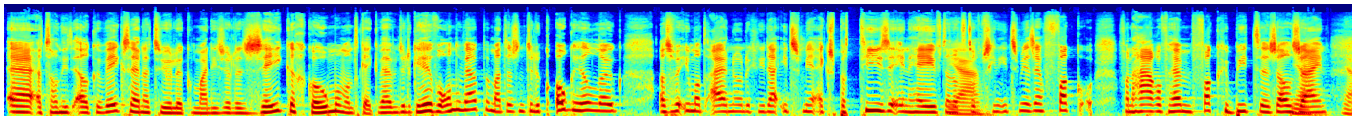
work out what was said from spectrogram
Eh, het zal niet elke week zijn natuurlijk, maar die zullen zeker komen. Want kijk, we hebben natuurlijk heel veel onderwerpen. Maar het is natuurlijk ook heel leuk als we iemand uitnodigen die daar iets meer expertise in heeft. En Ja. dat het misschien iets meer zijn vak, van haar of hem vakgebied eh, zal Ja, zijn. Ja.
